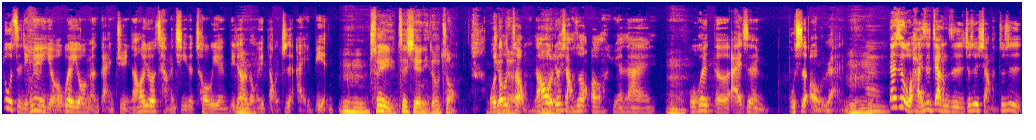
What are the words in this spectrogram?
肚子里面有胃幽门杆菌，然后又长期的抽烟，比较容易导致癌变。嗯哼，所以这些你都中，我都中。然后我就想说，哦，原来，嗯，我会得癌症不是偶然。嗯哼，但是我还是这样子，就是想，就是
